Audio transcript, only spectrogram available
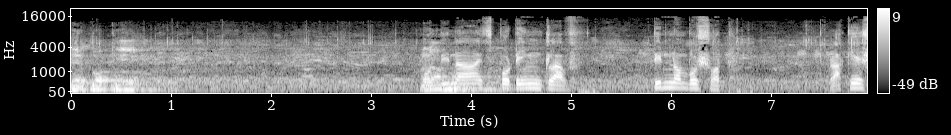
এর পক্ষে মদিনা স্পোর্টিং ক্লাব, তিন নম্বর শট। রাকেশ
